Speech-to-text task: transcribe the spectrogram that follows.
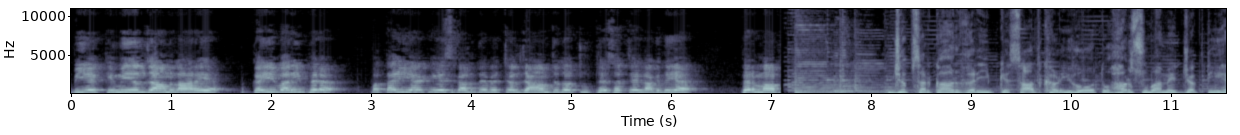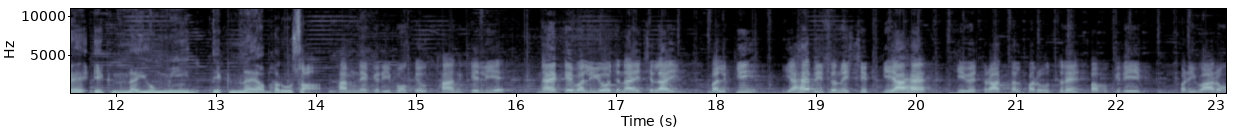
ਵੀ ਇਹ ਕਿਵੇਂ ਇਲਜ਼ਾਮ ਲਾ ਰਹੇ ਆ ਕਈ ਵਾਰੀ ਫਿਰ ਪਤਾ ਹੀ ਹੈ ਕਿ ਇਸ ਗੱਲ ਦੇ ਵਿੱਚ ਇਲਜ਼ਾਮ ਜਦੋਂ ਝੂਠੇ ਸੱਚੇ ਲੱਗਦੇ ਆ ਫਿਰ ਮਾਫੀ जब सरकार गरीब के साथ खड़ी हो तो हर सुबह में जगती है एक नई उम्मीद, एक नया भरोसा। हमने गरीबों के उत्थान के लिए न केवल योजनाएँ चलाई, बल्कि यह भी सुनिश्चित किया है कि वे धरातल पर उतरे। अब गरीब परिवारों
